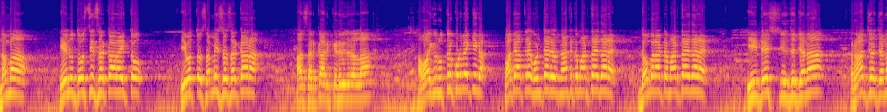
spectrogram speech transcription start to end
ನಮ್ಮ ಏನು ದೋಸ್ತಿ ಸರ್ಕಾರ ಇತ್ತು? ಇವತ್ತು ಸಮ್ಮಿಶ್ರ ಸರ್ಕಾರ? ಆ ಸರ್ಕಾರ ಕೆಡವಿದ್ರಲ್ಲ? ಅವಾಗ ಇವ್ರು ಉತ್ತರ ಕೊಡ್ಬೇಕೀಗ. ಪಾದಯಾತ್ರೆಗೆ ಹೊಂಟಾರೆ ಇವ್ರು ನಾಟಕ ಮಾಡ್ತಾ ಇದ್ದಾರೆ ದೊಂಬರಾಟ ಮಾಡ್ತಾ ಇದ್ದಾರೆ. ಈ ದೇಶ ಜನ, ರಾಜ್ಯ ಜನ,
